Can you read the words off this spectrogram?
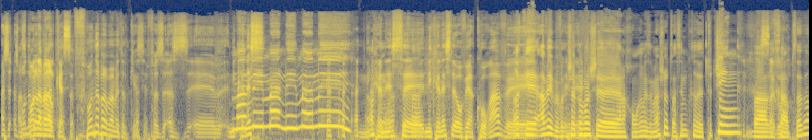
אז, אז בוא נדבר על כסף. בוא נדבר באמת על כסף. אז, אז אה, ניכנס, מאני, מאני, מאני. ניכנס, אוקיי, אה, ניכנס לעובי הקורה, ו... רק אה, אבי, בבקשה, אה, כל פעם שאנחנו אומרים איזה משהו, תשים כזה צ'צ'ינג בעריכה. בסדר?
